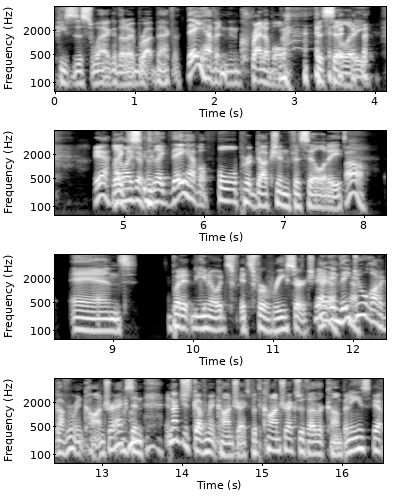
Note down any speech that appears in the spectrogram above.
pieces of swag that I brought back. They have an incredible facility. Yeah. Like, like like they have a full production facility oh, and but it you know it's it's for research Yeah, and, and they yeah. do a lot of government contracts Mhm. and, and not just government contracts but the contracts with other companies Yep.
